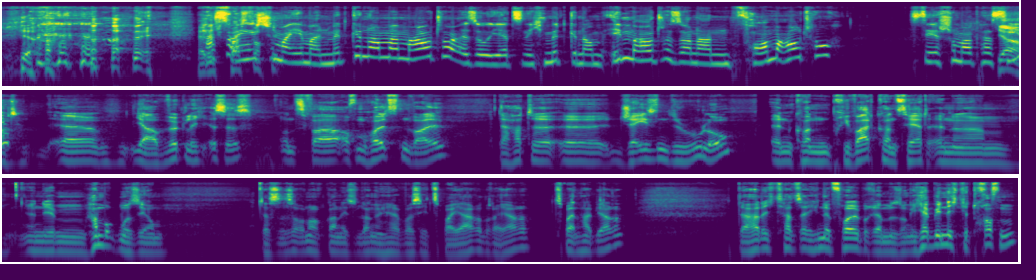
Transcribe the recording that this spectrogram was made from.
ja. Hast du eigentlich schon mal jemanden mitgenommen im Auto? Also jetzt nicht mitgenommen im Auto, sondern vorm Auto? Ist dir schon mal Ja, passiert? äh, ja, wirklich ist es. Und zwar auf dem Holstenwall. Da hatte äh, Jason Derulo ein Kon Privatkonzert in, ähm, in dem Hamburg-Museum. Das ist auch noch gar nicht so lange her, was ich, zwei Jahre, drei Jahre, zweieinhalb Jahre. Da hatte ich tatsächlich eine Vollbremsung. Ich habe ihn nicht getroffen,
